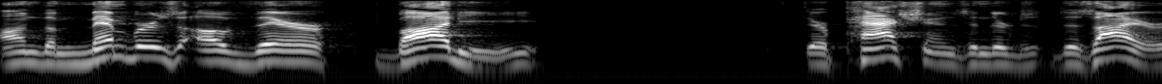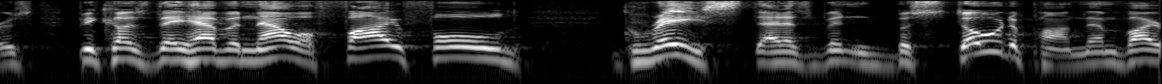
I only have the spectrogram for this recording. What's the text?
on the members of their body, their passions and their desires, because they have a, now a fivefold grace that has been bestowed upon them by,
